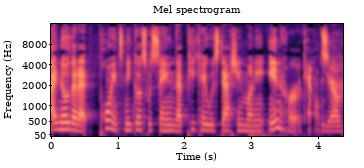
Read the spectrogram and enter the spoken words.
I know that at points Nikos was saying that PK was stashing money in her accounts. Yeah.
